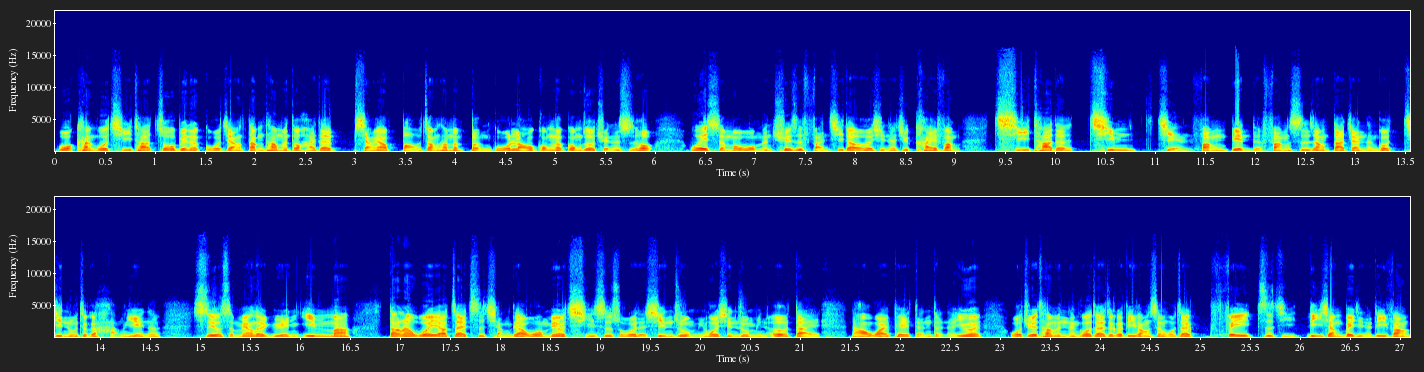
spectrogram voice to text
我看过其他周边的国家，当他们都还在想要保障他们本国劳工的工作权的时候，为什么我们却是反其道而行的去开放其他的亲简方便的方式，让大家能够进入这个行业呢？是有什么样的原因吗？当然，我也要再次强调，我没有歧视所谓的新住民或新住民二代，然后外配等等的，因为我觉得他们能够在这个地方生活，在非自己离乡背景的地方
